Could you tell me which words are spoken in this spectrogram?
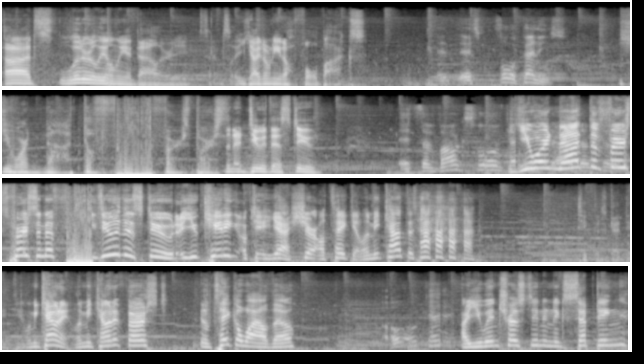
Uh, it's literally only a dollar eighty cents. I don't need a full box. It, it's full of pennies. You are not the f- first person to do this, dude. It's a box full of pennies. You are not the first person to f- do this, dude. Are you kidding? Okay, yeah, sure, I'll take it. Let me count this. Ha ha ha ha. Take this guy. Take it. Let me count it. Let me count it first. It'll take a while, though. Oh, okay. Are you interested in accepting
